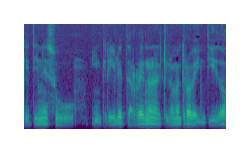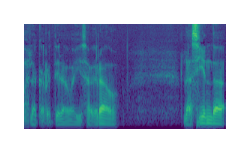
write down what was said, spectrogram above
que tiene su increíble terreno en el kilómetro 22 de la carretera Valle Sagrado, la hacienda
